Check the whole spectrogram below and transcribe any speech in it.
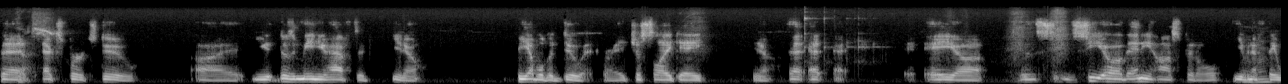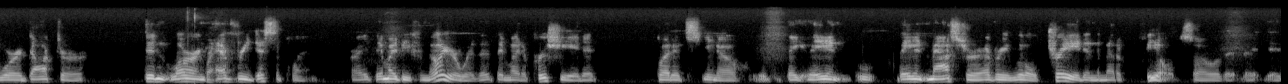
that yes. experts do uh, you, it doesn't mean you have to you know be able to do it right just like a you know a, a, a uh, ceo of any hospital even mm-hmm. if they were a doctor didn't learn right. every discipline right they might be familiar with it they might appreciate it but it's you know they, they didn't they didn't master every little trade in the medical field. So they,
